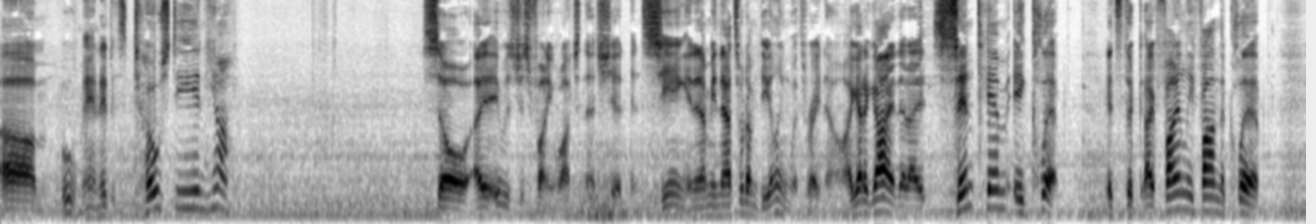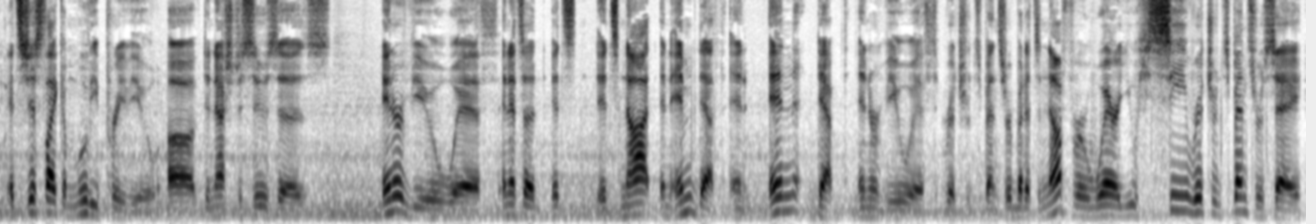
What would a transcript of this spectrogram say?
Um, oh man, it is toasty in here. So I, it was just funny watching that shit and seeing, and I mean that's what I'm dealing with right now. I got a guy that I sent him a clip. It's the I finally found the clip. It's just like a movie preview of Dinesh D'Souza's interview with, and it's a it's it's not an in depth in depth interview with Richard Spencer, but it's enough for where you see Richard Spencer say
